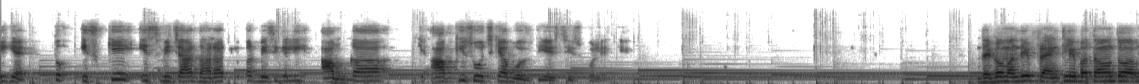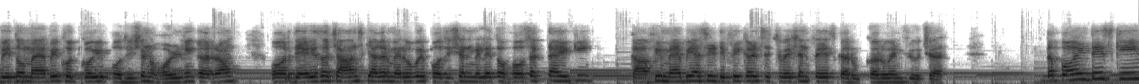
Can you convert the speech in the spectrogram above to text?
ठीक है? तो इसके इस विचारधारा के ऊपर बेसिकली आपका आपकी सोच क्या बोलती है इस चीज़ को लेके? देखो मंदीप फ्रैंकली बताऊँ तो अभी तो मैं भी खुद कोई पोजीशन होल्ड नहीं कर रहा हूँ। और देर इज़ अ चांस कि अगर मेरे को कोई पोजीशन मिले तो हो सकता है कि काफ़ी मैं भी ऐसी डिफ़िकल्ट सिचुएशन फेस करूँ करूँ in future the point is कि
